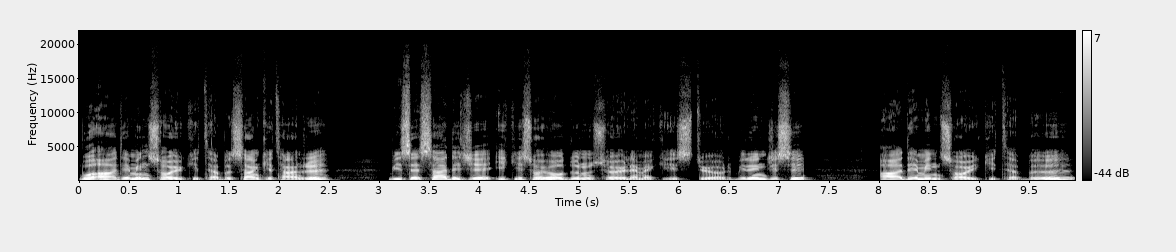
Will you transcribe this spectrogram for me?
Bu Adem'in soy kitabı sanki Tanrı bize sadece iki soy olduğunu söylemek istiyor. Birincisi Adem'in soy kitabı,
